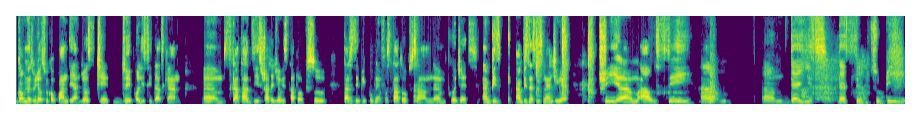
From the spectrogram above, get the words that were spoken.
governments will just wake up one day and just change do a policy that can um, scatter the strategy of a startup. So that is a big problem for startups and um, projects and, biz- and businesses in Nigeria. Three, um, I would say um, um, there is there seems to be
